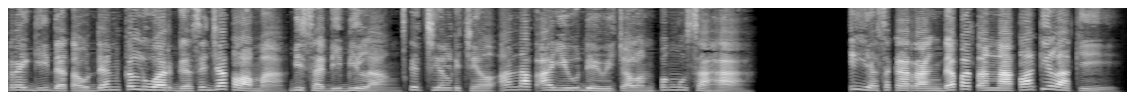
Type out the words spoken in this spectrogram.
Regi Datau dan keluarga sejak lama, bisa dibilang, kecil-kecil anak Ayu Dewi calon pengusaha. Ia sekarang dapat anak laki-laki.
